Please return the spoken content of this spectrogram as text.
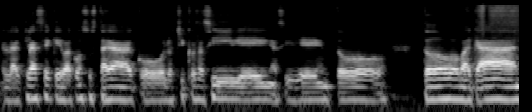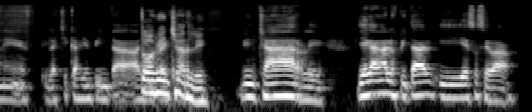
la, clase que va con sus tagacos, los chicos así bien, así bien, todo, todo bacanes, y las chicas bien pintadas. Todo bien, bien Charlie. Bien Charlie llegan al hospital y eso se va.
